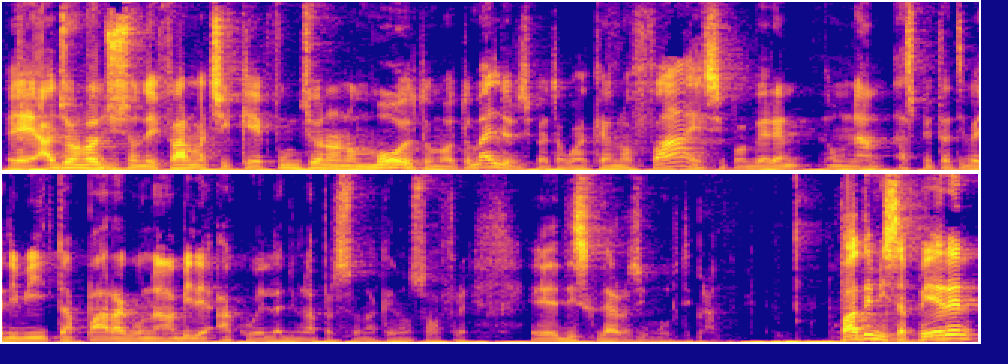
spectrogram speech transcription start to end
Eh, a giorno d'oggi ci sono dei farmaci che funzionano molto molto meglio rispetto a qualche anno fa e si può avere un'aspettativa di vita paragonabile a quella di una persona che non soffre eh, di sclerosi multipla. Fatemi sapere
